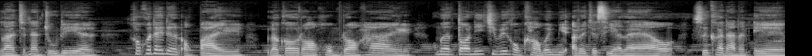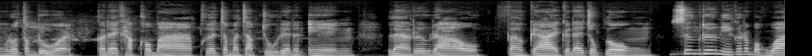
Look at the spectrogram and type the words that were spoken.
หลังจากนั้นจูเลียต เขาก็ได้เดินออกไป แล้วก็ร้องห่มร้องไห้ เหมือนตอนนี้ชีวิตของเขาไม่มีอะไรจะเสียแล้ว ซึ่งขณะนั้นเองรถตำรวจก็ได้ขับเข้ามาเพื่อจะมาจับจูเลียนนั่นเอง และเรื่องราว แฟลกายก็ได้จบลง ซึ่งเรื่องนี้ก็ต้องบอกว่า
